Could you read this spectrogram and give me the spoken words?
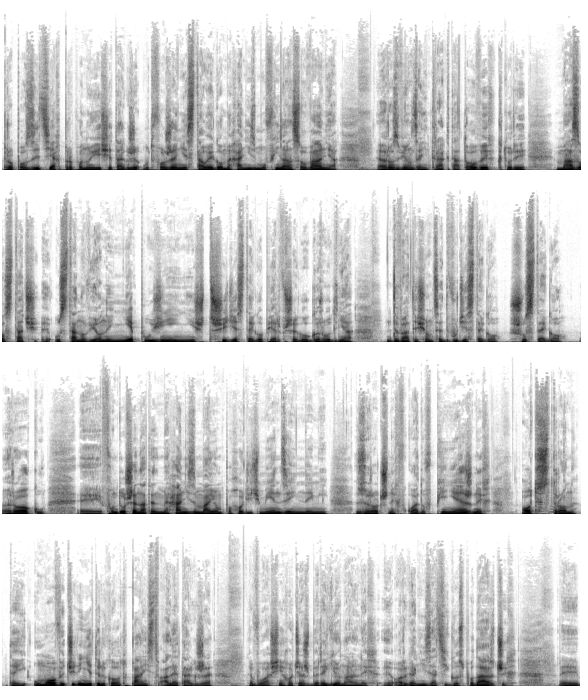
propozycjach proponuje się także utworzenie stałego mechanizmu finansowania rozwiązań traktatowych, który ma zostać ustanowiony nie później niż 31 grudnia 2026 roku. Fundusze na ten mechanizm mają pochodzić m.in. z rocznych wkładów pieniężnych od stron tej umowy, czyli nie tylko od państw, ale także właśnie chociażby regionalnych y, organizacji gospodarczych. Y,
